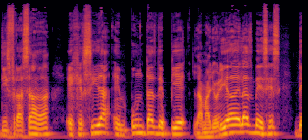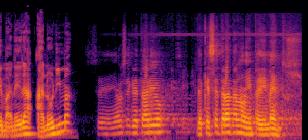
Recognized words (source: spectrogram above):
disfrazada, ejercida en puntas de pie, la mayoría de las veces de manera anónima? Señor secretario, ¿de qué se tratan los impedimentos?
